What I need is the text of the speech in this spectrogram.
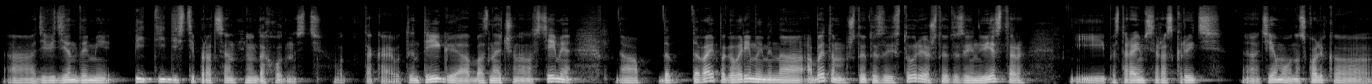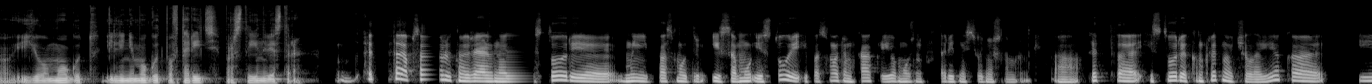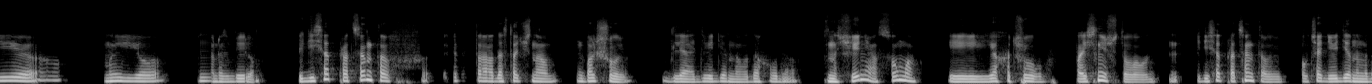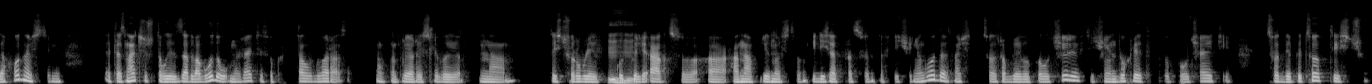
дивидендами 50% доходность. Вот такая вот интрига обозначена в теме. А, да, давай поговорим именно об этом, что это за история, что это за инвестор, и постараемся раскрыть а, тему, насколько ее могут или не могут повторить простые инвесторы. Это абсолютно реальная история. Мы посмотрим и саму историю, и посмотрим, как ее можно повторить на сегодняшнем рынке. Это история конкретного человека, и мы ее разберем. 50% – это достаточно большое для дивидендного дохода значение, сумма. И я хочу пояснить, что 50% получать дивидендными доходностями – это значит, что вы за два года умножаете свой капитал в два раза. Ну, например, если вы на тысячу рублей купили mm-hmm. акцию, а она приносит вам 50% в течение года, значит, 500 рублей вы получили, в течение двух лет вы получаете 500 до 500 тысяч.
